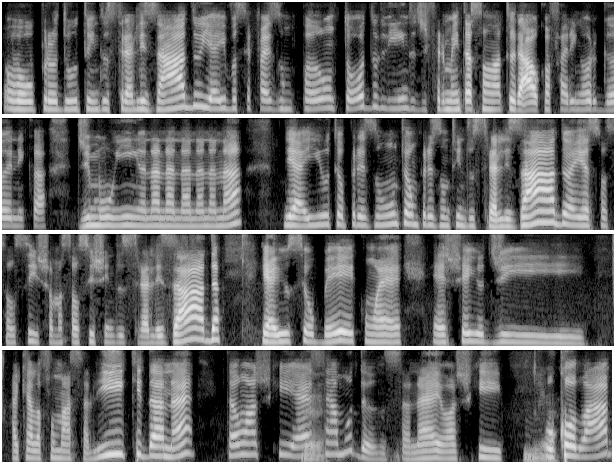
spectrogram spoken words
o produto industrializado e aí você faz um pão todo lindo de fermentação natural com a farinha orgânica de moinho, nananana, e aí o teu presunto é um presunto industrializado, aí a sua salsicha é uma salsicha industrializada, e aí o seu bacon é, é cheio de aquela fumaça líquida, né? Então, acho que essa é, é a mudança, né? Eu acho que é. o collab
